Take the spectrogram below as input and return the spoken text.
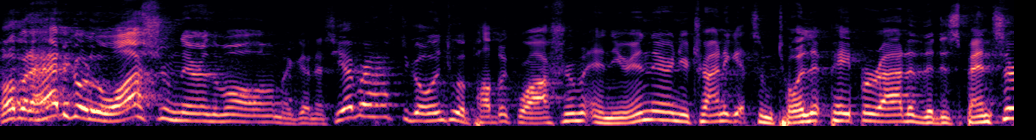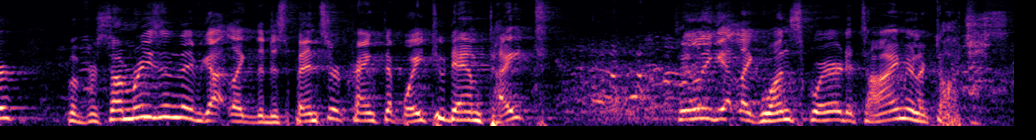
Oh, but I had to go to the washroom there in the mall. Oh my goodness. You ever have to go into a public washroom and you're in there and you're trying to get some toilet paper out of the dispenser, but for some reason they've got like the dispenser cranked up way too damn tight? So you only get like one square at a time. You're like, oh, jeez.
